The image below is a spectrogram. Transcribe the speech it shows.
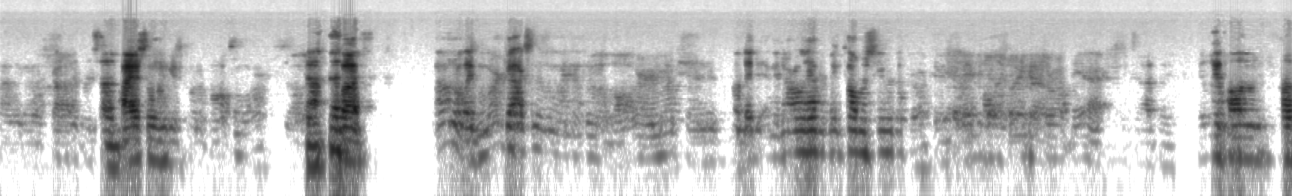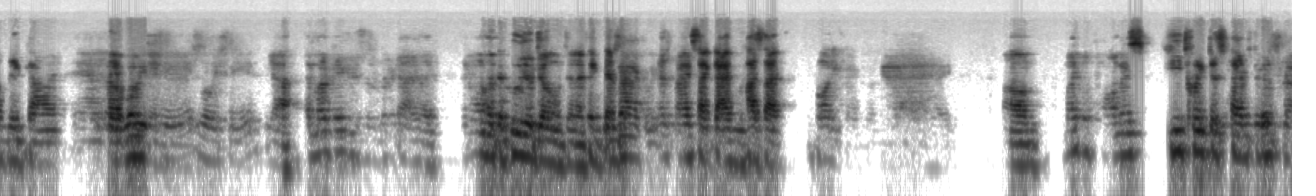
finally got a shot. I just don't think he's put a ball somewhere. Yeah. but I don't know. Like Lamar Jackson doesn't like to throw the ball very much, and they, they don't really have a big tall receiver to throw to. So maybe that's why he can throw up the X. Billy Paul, a big guy. And uh, Willie Snead, Willie Snead. Yeah, and Mark Andrews is a great guy. Like they don't have like a Julio Jones, and I think that's Exactly. that's Brian's that guy who has that body. Um, Michael Thomas, he tweaked his hamstring guy,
